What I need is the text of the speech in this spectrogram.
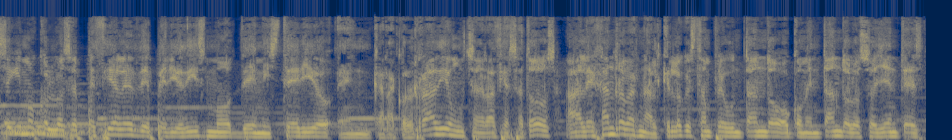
Seguimos con los especiales de periodismo de misterio en Caracol Radio. Muchas gracias a todos. Alejandro Bernal, ¿qué es lo que están preguntando o comentando los oyentes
